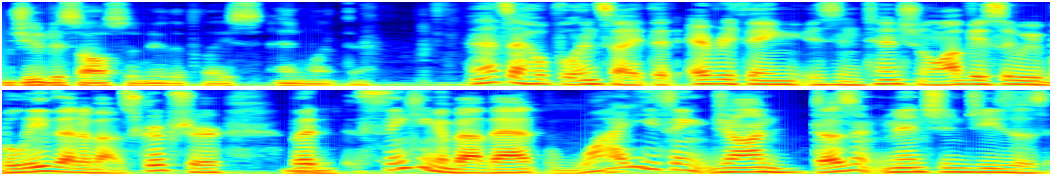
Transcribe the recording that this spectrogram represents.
Judas also knew the place and went there. And that's a helpful insight that everything is intentional. Obviously, we believe that about Scripture, but mm-hmm. thinking about that, why do you think John doesn't mention Jesus'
